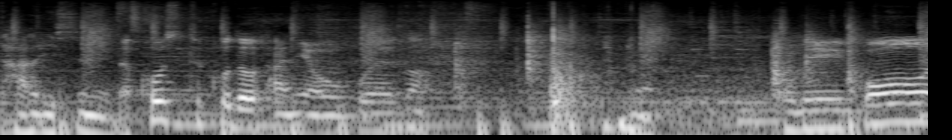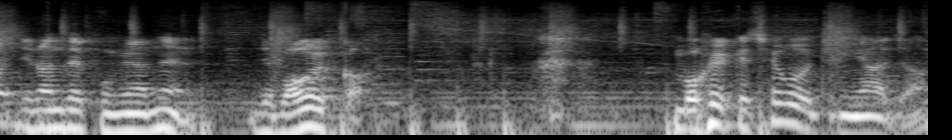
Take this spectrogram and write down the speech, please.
다 있습니다. 코스트코도 다녀오고 해서 그리고 이런 데 보면은 이제 먹을 거. 먹을 게 최고 중요하죠.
